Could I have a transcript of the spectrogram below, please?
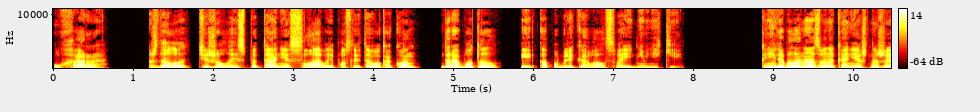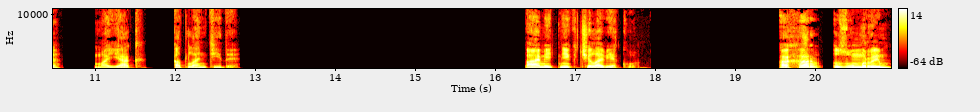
Ухара ждало тяжелое испытание славой после того, как он доработал и опубликовал свои дневники. Книга была названа, конечно же, «Маяк Атлантиды». Памятник человеку. Ахар Зумрым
